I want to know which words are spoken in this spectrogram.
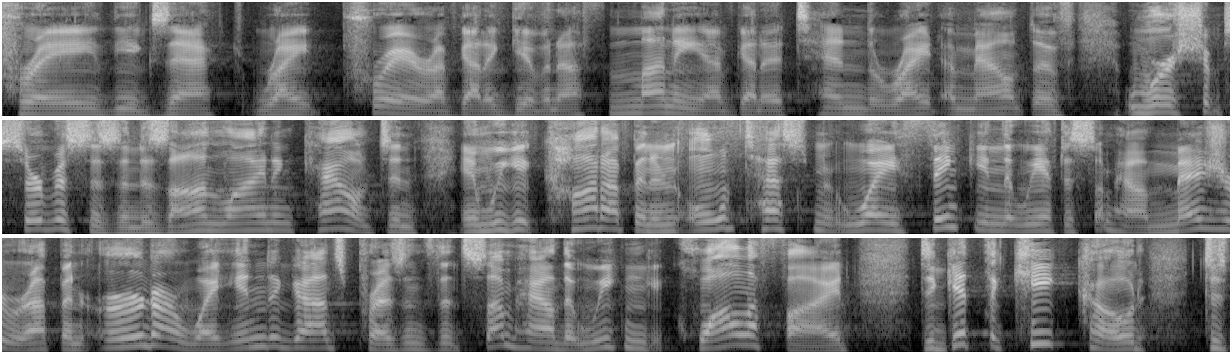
pray the exact right prayer. I've got to give enough money. I've got to attend the right amount of worship services and does online and count. And, and we get caught up in an Old Testament way thinking that we have to somehow measure up and earn our way into God's presence, that somehow that we can get qualified to get the key code, to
